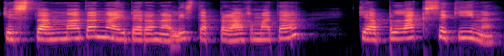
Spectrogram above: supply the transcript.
Και σταμάτα να υπεραναλύεις τα πράγματα και απλά ξεκίνα.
